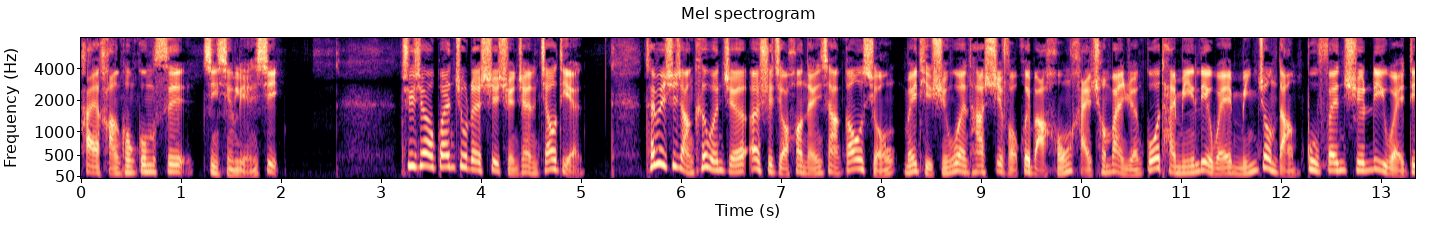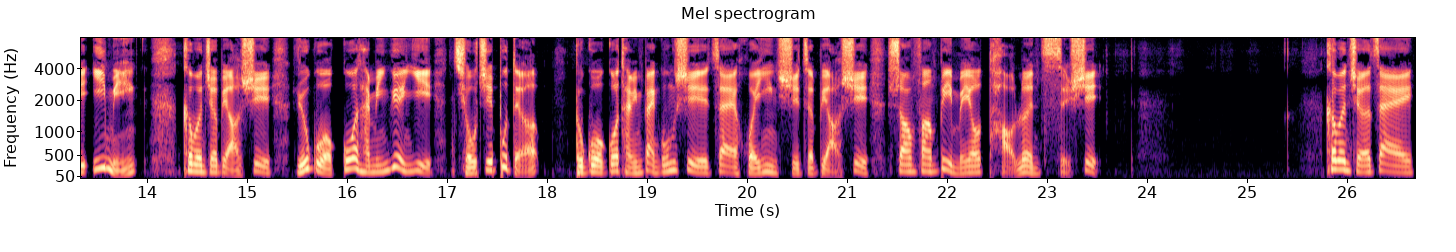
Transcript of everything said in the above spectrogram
和航空公司进行联系。聚焦关注的是选战的焦点。台北市长柯文哲二十九号南下高雄，媒体询问他是否会把红海创办人郭台铭列为民众党不分区立委第一名。柯文哲表示，如果郭台铭愿意，求之不得。不过，郭台铭办公室在回应时则表示，双方并没有讨论此事。柯文哲在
